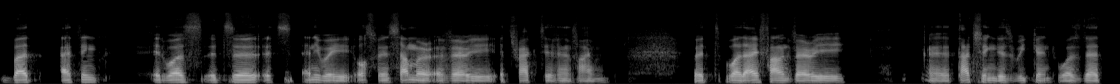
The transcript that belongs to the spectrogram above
but I think it was it's a, it's anyway also in summer a very attractive environment. But what I found very uh, touching this weekend was that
